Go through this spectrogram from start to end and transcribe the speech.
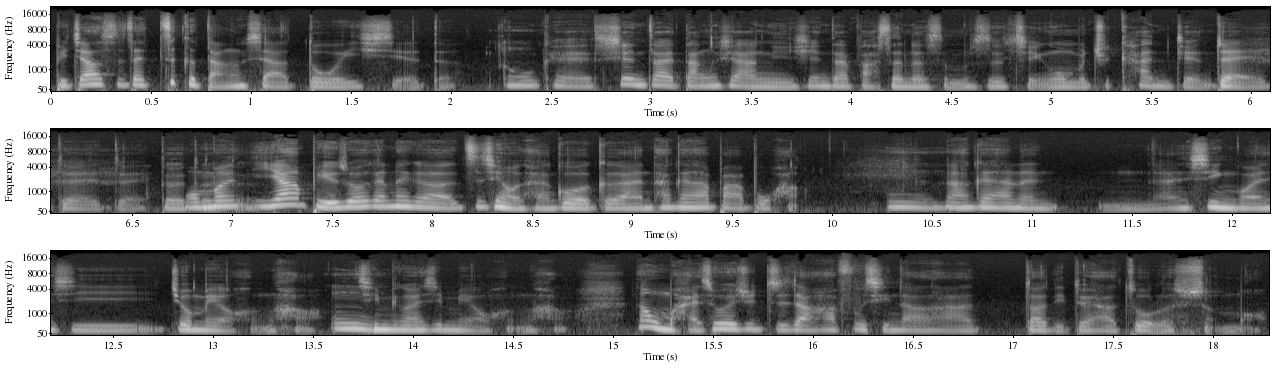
比较是在这个当下多一些的。OK，现在当下你现在发生了什么事情？我们去看见。对对对，对对对，我们一样，比如说跟那个之前有谈过的个案，他跟他爸不好。嗯，那跟他的男性关系就没有很好，亲、嗯、密关系没有很好。那我们还是会去知道他父亲到他到底对他做了什么。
